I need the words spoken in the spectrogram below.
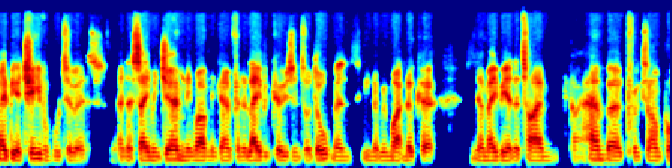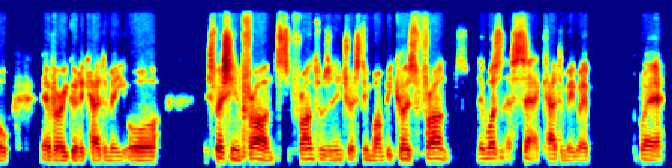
maybe achievable to us. And the same in Germany, rather than going for the Leverkusen or Dortmund, you know we might look at you know, maybe at the time, like Hamburg, for example, a very good academy, or especially in France. France was an interesting one because France there wasn't a set academy where where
